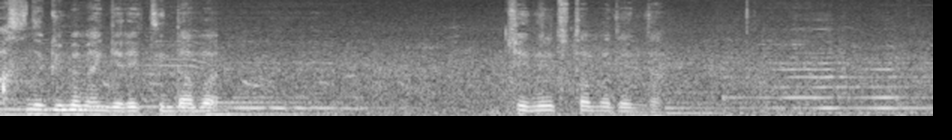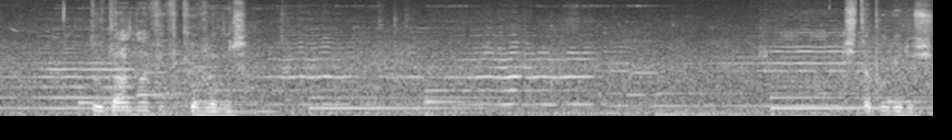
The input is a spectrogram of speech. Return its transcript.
Aslında gülmemen gerektiğinde ama... Kendini tutamadığında... Dudağın hafif kıvrılır. İşte bu gülüş.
